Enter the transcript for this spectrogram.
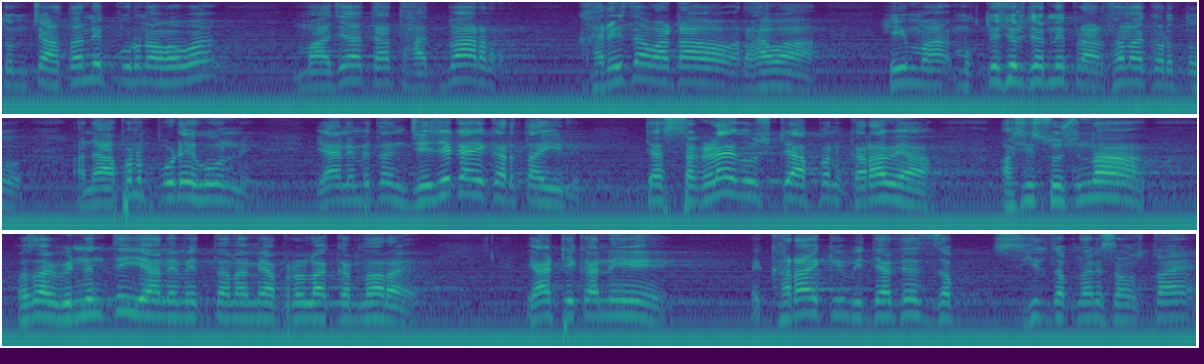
तुमच्या हाताने पूर्ण व्हावं. माझ्या त्यात हातभार खारीचा वाटा राहावा ही मा मुक्तेश्वरचरणी प्रार्थना करतो. आणि आपण पुढे होऊन या निमित्तानं जे जे काही करता येईल त्या सगळ्या गोष्टी आपण कराव्या अशी सूचना माझा विनंती या निमित्तानं मी आपल्याला करणार आहे. या ठिकाणी हे खरं आहे की विद्यार्थी जप ही जपणारी संस्था आहे.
